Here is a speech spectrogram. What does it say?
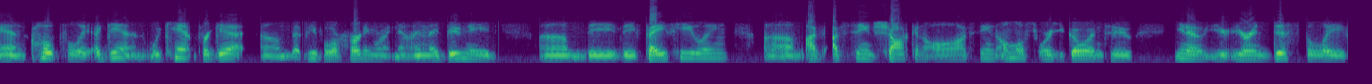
and hopefully, again, we can't forget um, that people are hurting right now, and they do need um, the the faith healing. Um, I've I've seen shock and awe. I've seen almost where you go into, you know, you're, you're in disbelief.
